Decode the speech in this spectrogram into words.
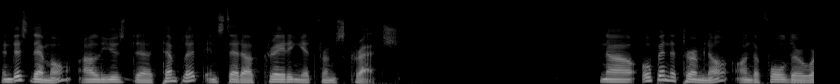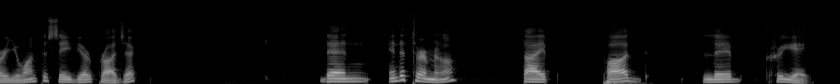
In this demo, I'll use the template instead of creating it from scratch. Now open the terminal on the folder where you want to save your project. Then in the terminal, type pod lib create.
